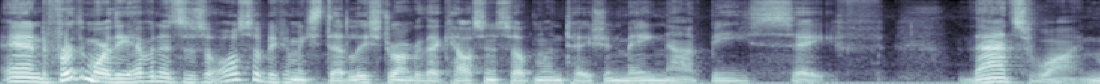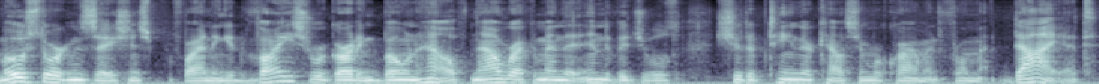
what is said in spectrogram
And furthermore, the evidence is also becoming steadily stronger that calcium supplementation may not be safe. That's why most organizations providing advice regarding bone health now recommend that individuals should obtain their calcium requirement from diet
